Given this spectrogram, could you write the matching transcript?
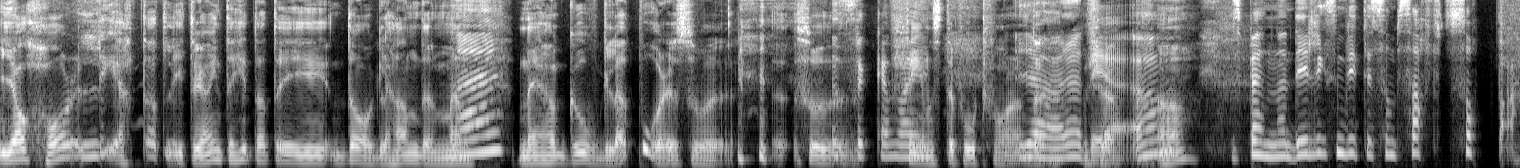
jag har letat lite. Jag har inte hittat det i daglighandeln. Men Nej. när jag har googlat på det så, så, Så finns det fortfarande Göra det. köpa. Ja. Spännande. Det är liksom lite som saftsoppa.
